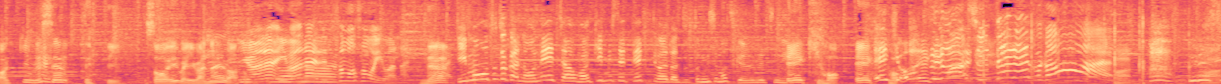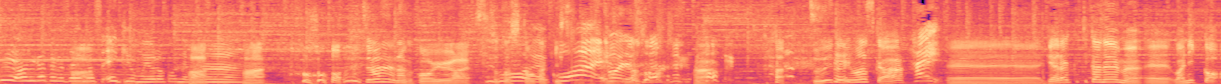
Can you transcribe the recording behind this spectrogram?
脇見せるって言ってそう言えば言わないわ。と言わない言わない言わない。ですそもそも言わない。ね。妹とかのお姉ちゃん脇見せてって言われたらずっと見せますけどね別に。えきほえきほえ今日すごい。知って嬉しいありがとうございます。え今日も喜んでます。はい。はい。すいませんなんかこういうはい。ちょっとストーカー気質怖いすごい。です続いていきますか？はい。えーギャラクティカネームえーワニッコ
